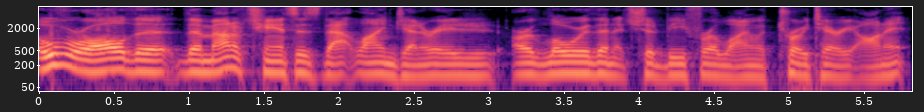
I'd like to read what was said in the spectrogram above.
Overall, the the amount of chances that line generated are lower than it should be for a line with Troy Terry on it.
